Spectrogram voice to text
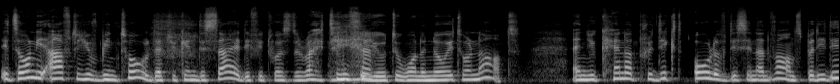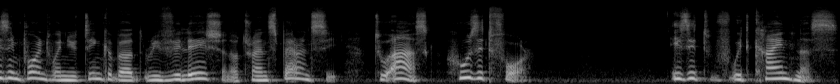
It's only after you've been told that you can decide if it was the right thing yeah. for you to want to know it or not. And you cannot predict all of this in advance, but it is important when you think about revelation or transparency to ask who's it for? Is it with kindness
